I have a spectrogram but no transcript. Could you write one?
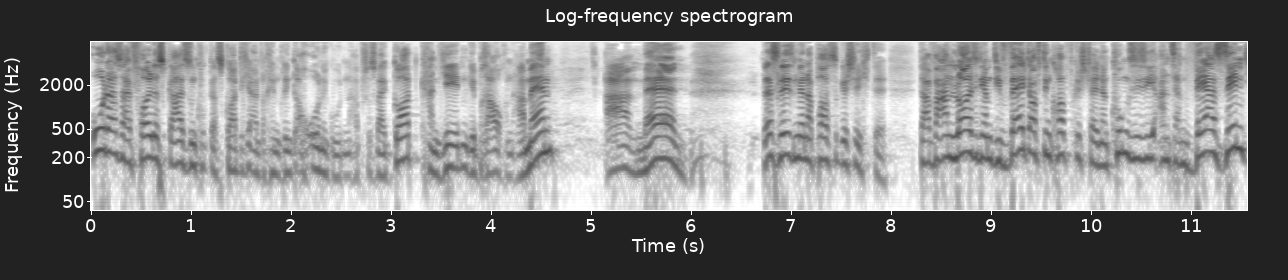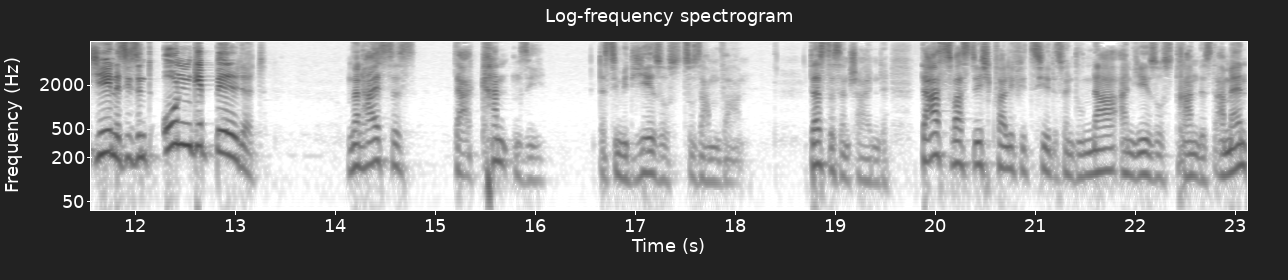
Oder sei voll des Geistes und guck, dass Gott dich einfach hinbringt, auch ohne guten Abschluss, weil Gott kann jeden gebrauchen. Amen. Amen. Das lesen wir in der Apostelgeschichte. Da waren Leute, die haben die Welt auf den Kopf gestellt. Dann gucken sie sie an und sagen, wer sind jene? Sie sind ungebildet. Und dann heißt es, da erkannten sie, dass sie mit Jesus zusammen waren. Das ist das Entscheidende. Das, was dich qualifiziert, ist, wenn du nah an Jesus dran bist. Amen.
